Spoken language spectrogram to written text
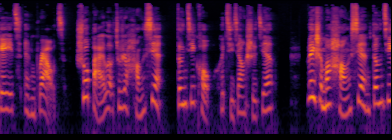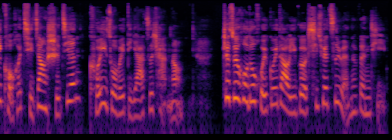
Gates and Routes，说白了就是航线、登机口和起降时间。为什么航线、登机口和起降时间可以作为抵押资产呢？这最后都回归到一个稀缺资源的问题。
